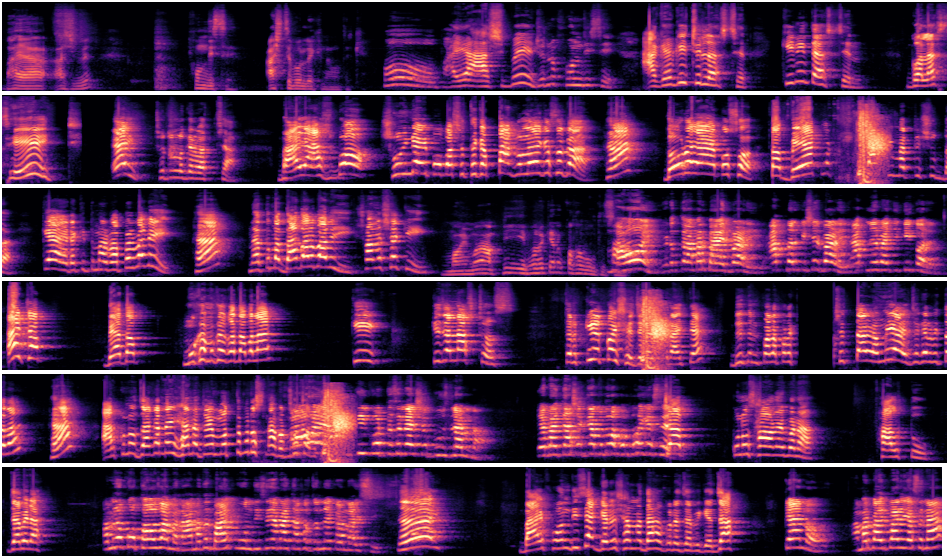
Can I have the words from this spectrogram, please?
ভাইয়া আসবে। ফোন দিছে। আসতে বলল এখানে আমাদেরকে। ও ভাইয়া আসবে এই জন্য ফোন দিছে। আগে আগেই চলে আসছেন। কি নিতে আসছেন? গলার সেট? এই ছোট লোকের বাচ্চা। ভাই আসব। শুই নাই প্রবাসের থেকে পাগল হয়ে গেছো গা হ্যাঁ? দৌড়ে আয় তা ব্যাগ মাটি শুদ্ধা। কে এটা কি তোমার বাপের বাড়ি? হ্যাঁ? না তোমার দাদার বাড়ি? সমস্যা কি? মামিমা আপনি এভাবে কেন কথা বলতেছেন? মা ওই এটা তো আমার ভাইয়ের বাড়ি। আপনার কিসের বাড়ি? আপনার বাড়িতে কি করেন? এই চপ বেদব মুখে মুখে কথা বলা কি কি জান আসছস? তোর কি কইছে জায়গার ভিতরে দুই দিন পরে পরে তাই আমি আই জায়গার ভিতরে হ্যাঁ? আর কোনো জায়গা নেই হ্যাঁ না যে মরতে পারছ না আবার কি করতেছেন এসব বুঝলাম না। এ বাড়িতে আসে কেমন অভাব হয়ে গেছে? চাপ কোনো ছাড় নেব না। ফালতু। যাবে না। আমরা কোথাও যাব না। আমাদের ভাই ফোন দিছে আসার জন্য এখানে আইছি। এই ভাই ফোন দিছে গেটের সামনে দেখা করে যাবি গে যা। কেন? আমার বাড়ি বাড়ি আছে না?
